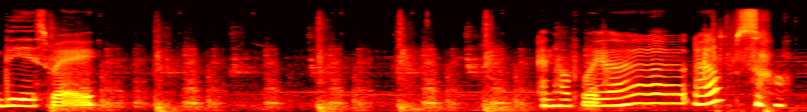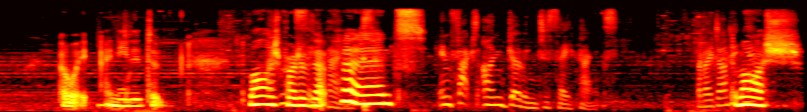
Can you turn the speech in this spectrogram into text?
this way. And hopefully that helps. oh wait, I needed to demolish part of that fence. In fact, I'm going to say thanks. Have I done it? Demolish.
